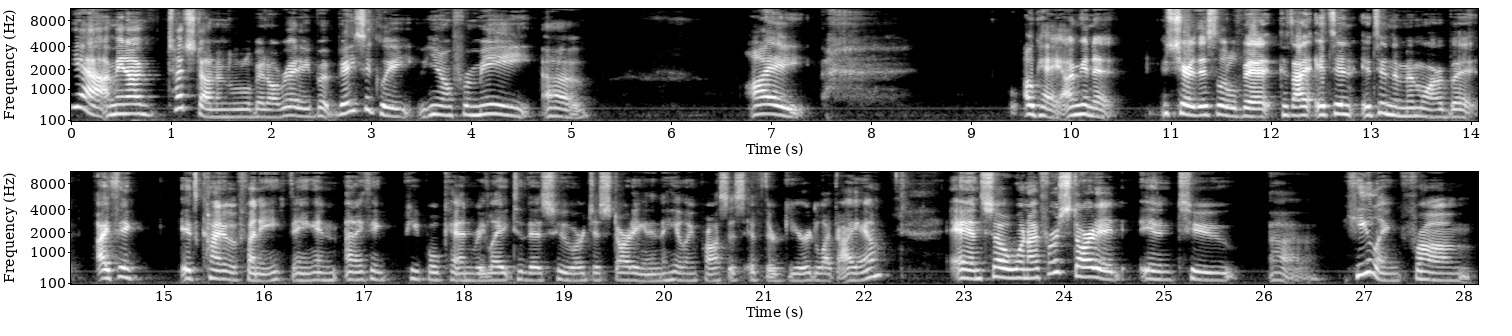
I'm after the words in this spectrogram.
Yeah, I mean, I've touched on it a little bit already, but basically, you know, for me, uh, I okay, I'm gonna share this little bit because I it's in it's in the memoir, but I think it's kind of a funny thing, and and I think people can relate to this who are just starting in the healing process if they're geared like I am. And so when I first started into uh, healing from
